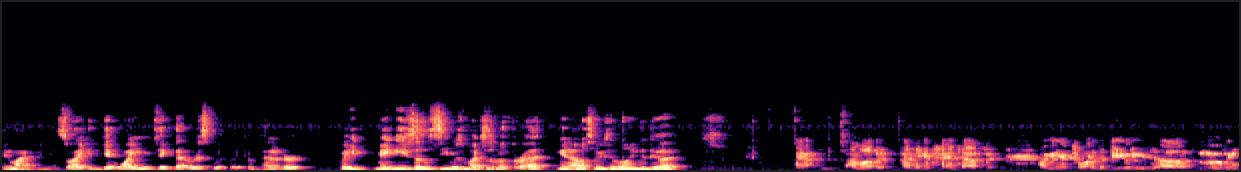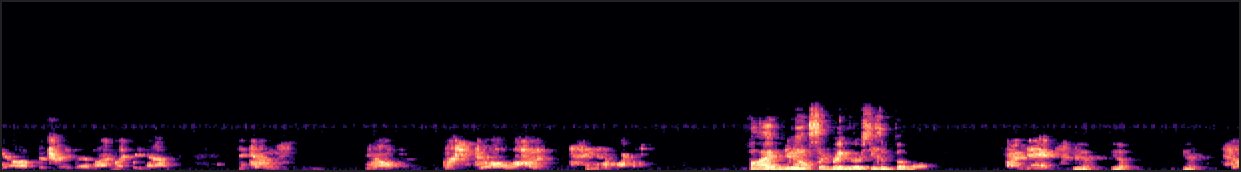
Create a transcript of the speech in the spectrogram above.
in my opinion. So I could get why you would take that risk with the competitor, but he, maybe he doesn't see you as much as a threat, you know. So he's willing to do it. Yeah, I love it. I think it's fantastic. I mean, it's one of the beauties of moving up the trade deadline like we have, because you know there's still a lot of season left. Five weeks of regular season football. Five games. Yep, yep, yep. So,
